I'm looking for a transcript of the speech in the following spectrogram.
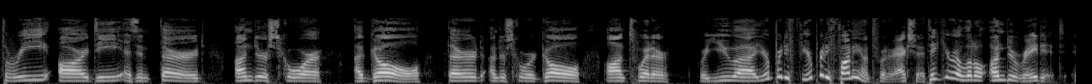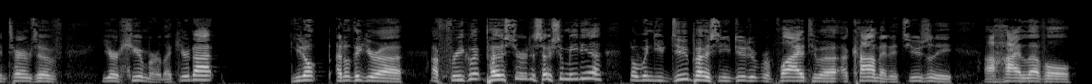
3RD as in third underscore a goal, third underscore goal on Twitter where you, uh, you're pretty, you're pretty funny on Twitter actually. I think you're a little underrated in terms of your humor. Like you're not, you don't, I don't think you're a, a frequent poster to social media, but when you do post and you do reply to a, a comment, it's usually a high level.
